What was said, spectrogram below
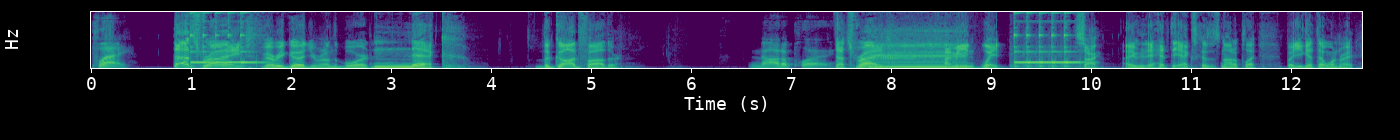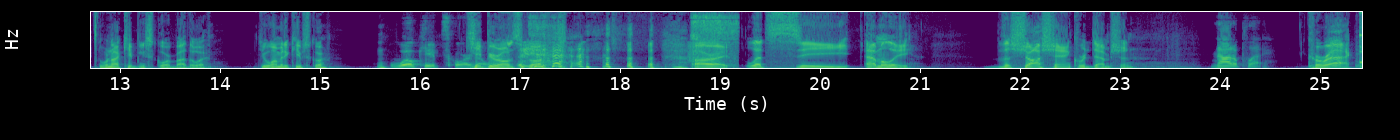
Play. That's right. Very good. You're on the board. Nick, The Godfather. Not a play. That's right. I mean, wait. Sorry. I hit the X because it's not a play, but you get that one right. We're not keeping score, by the way. Do you want me to keep score? We'll keep score. Keep your worry. own score. All right. Let's see. Emily, The Shawshank Redemption. Not a play. Correct.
